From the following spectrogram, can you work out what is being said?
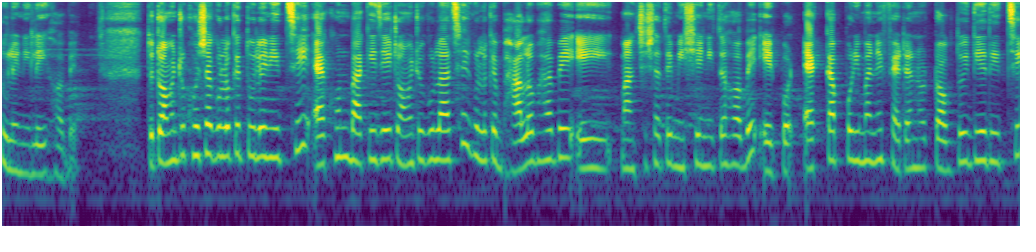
তুলে নিলেই হবে। তো টমেটোর খোসাগুলোকে তুলে নিচ্ছি। এখন বাকি যেই টমেটোগুলো আছে, এগুলোকে ভালোভাবে এই মাংসের সাথে মিশিয়ে নিতে হবে। এরপর এক কাপ পরিমাণে ফেটানোর টক দই দিয়ে দিচ্ছি।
